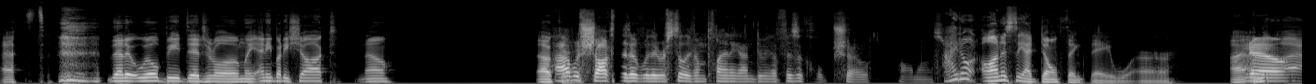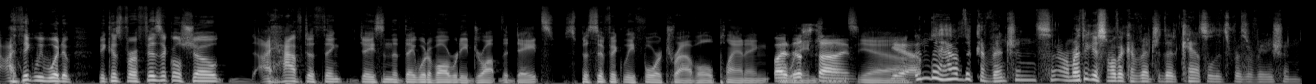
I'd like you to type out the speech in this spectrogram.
past that it will be digital only. Anybody shocked? No. Okay. I was shocked that it, they were still even planning on doing a physical show. Almost. I don't honestly. I don't think they were. I, I mean, I, I think we would have because for a physical show, I have to think, Jason, that they would have already dropped the dates specifically for travel planning. By this time, yeah, yeah. Didn't they have the convention center? Or I think it's some other convention that canceled its reservation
